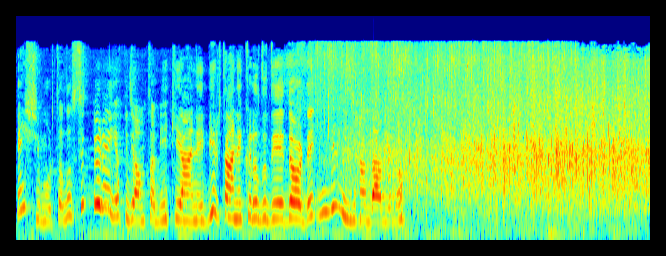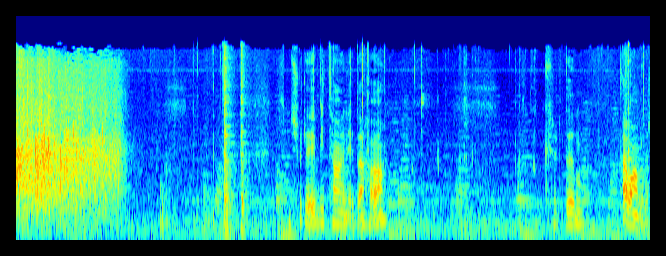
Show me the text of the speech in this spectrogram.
5 yumurtalı süt böreği yapacağım tabii ki yani. Bir tane kırıldı diye dörde indirmeyeceğim ben bunu. Şimdi şuraya bir tane daha kırdım. Tamamdır.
